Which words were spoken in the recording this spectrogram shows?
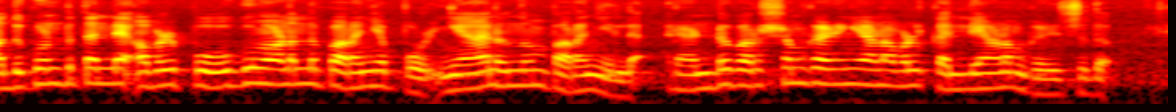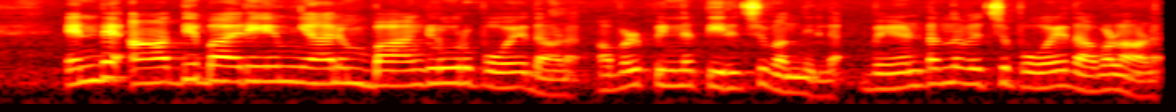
അതുകൊണ്ട് തന്നെ അവൾ പോകുവാണെന്ന് പറഞ്ഞപ്പോൾ ഞാനൊന്നും പറഞ്ഞില്ല. രണ്ട് വർഷം കഴിഞ്ഞാണ് അവൾ കല്യാണം കഴിച്ചത്. എന്റെ ആദ്യ ഭാര്യയും ഞാനും ബാംഗ്ലൂർ പോയതാണ്. അവൾ പിന്നെ തിരിച്ചു വന്നില്ല. വേണ്ടെന്ന് വെച്ച് പോയത് അവളാണ്.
